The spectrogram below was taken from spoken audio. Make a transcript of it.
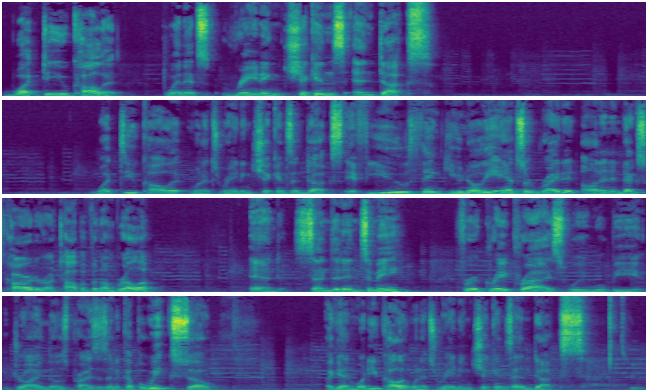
What do you call it when it's raining chickens and ducks? What do you call it when it's raining chickens and ducks? If you think you know the answer, write it on an index card or on top of an umbrella and send it in to me for a great prize. We will be drawing those prizes in a couple weeks. So, again, what do you call it when it's raining chickens and ducks? A good,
